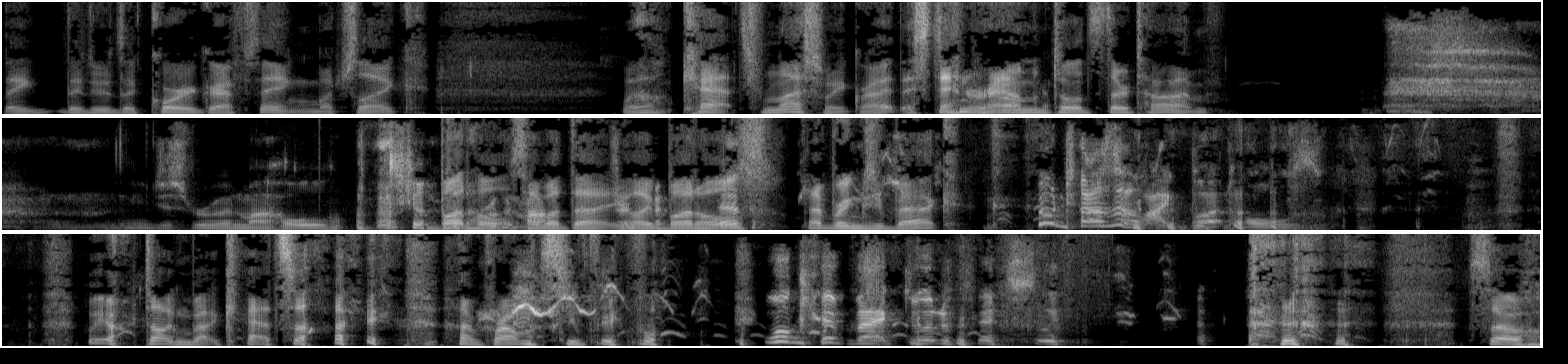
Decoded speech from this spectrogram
they they do the choreographed thing, much like well, cats from last week, right? They stand around until it's their time. you just ruined my whole Buttholes. How about that? You like buttholes? That brings you back. Who doesn't like buttholes? We are talking about Cat's Eye. I promise you, people. we'll get back to it eventually. So,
